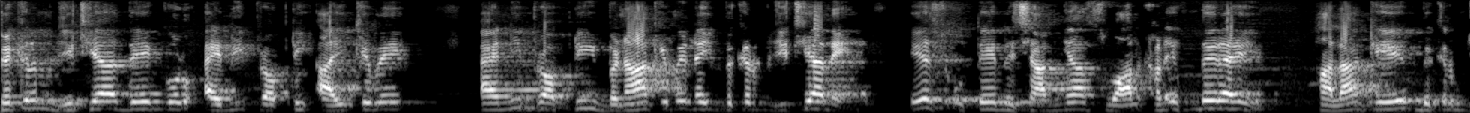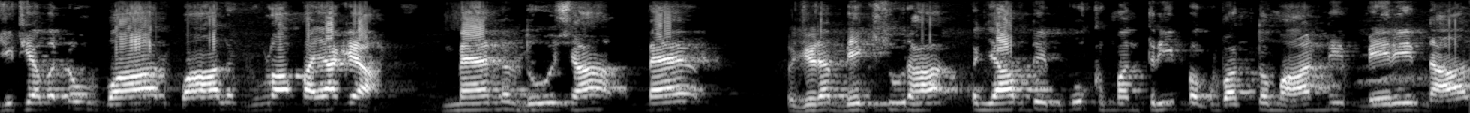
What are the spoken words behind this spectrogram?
ਵਿਕਰਮ ਜੀਠੀਆ ਦੇ ਕੋਲ ਐਨੀ ਪ੍ਰਾਪਰਟੀ ਆਈ ਕਿਵੇਂ? ਐਨੀ ਪ੍ਰਾਪਰਟੀ ਬਣਾ ਕਿਵੇਂ ਲਈ ਵਿਕਰਮ ਜੀਠੀਆ ਨੇ? ਇਸ ਉੱਤੇ ਨਿਸ਼ਾਨੀਆਂ ਸਵਾਲ ਖੜੇ ਹੁੰਦੇ ਰਹੇ। ਹਾਲਾਂਕਿ ਵਿਕਰਮ ਜੀਠੀਆ ਵੱਲੋਂ ਵਾਰ-ਵਾਰ ਰੌਲਾ ਪਾਇਆ ਗਿਆ। ਮੈਂ ਨਿਰਦੋਸ਼ ਹਾਂ, ਮੈਂ ਜਿਹੜਾ ਬੇਕਸੂਰ ਹਾਂ ਪੰਜਾਬ ਦੇ ਮੁੱਖ ਮੰਤਰੀ ਭਗਵੰਤ ਮਾਨ ਨੇ ਮੇਰੇ ਨਾਲ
